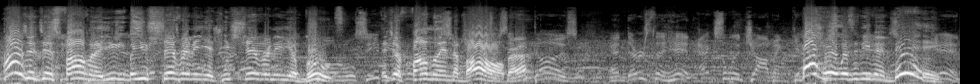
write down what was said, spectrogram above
How did you just fumbling? You, but you shivering in your, you shivering in your boots. It's just fumbling the ball, bro. And there's the hit. Excellent job. That hit wasn't even big.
